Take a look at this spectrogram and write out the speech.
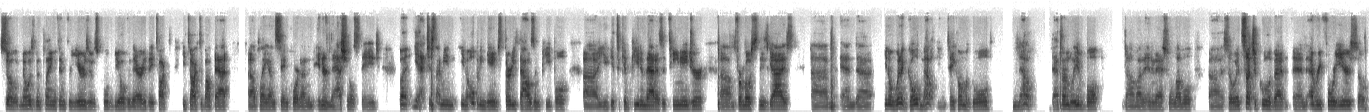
So Noah's been playing with him for years. It was cool to be over there. They talked. He talked about that uh, playing on the same court on an international stage. But yeah, just I mean, you know, opening games, thirty thousand people. Uh, you get to compete in that as a teenager um, for most of these guys, um, and uh, you know, win a gold medal. You know, take home a gold medal. That's unbelievable um, on an international level. Uh, so it's such a cool event, and every four years, so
